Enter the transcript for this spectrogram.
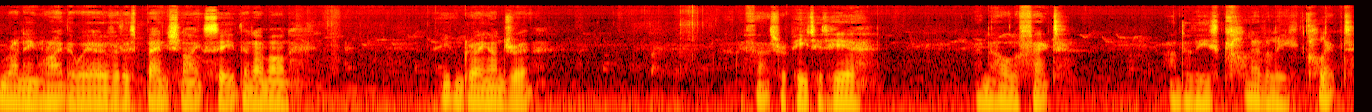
running right the way over this bench-like seat that I'm on, even growing under it. If that's repeated here, then the whole effect under these cleverly clipped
